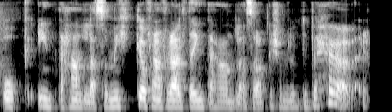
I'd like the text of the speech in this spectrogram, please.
och inte handla så mycket och framförallt inte handla saker som du inte behöver.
